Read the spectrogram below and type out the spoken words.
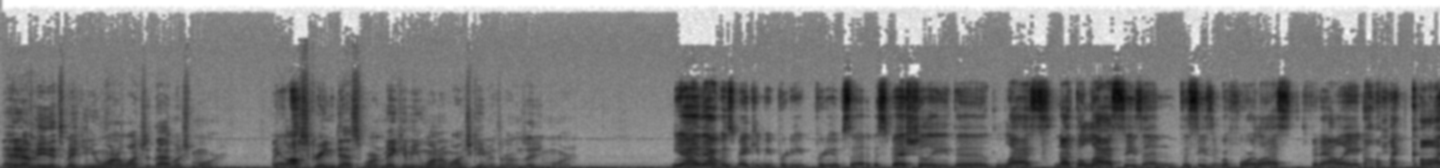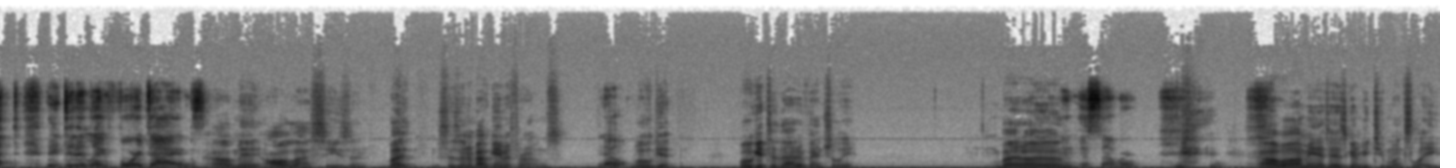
And I mean, it's making you want to watch it that much more. Like off-screen deaths weren't making me want to watch Game of Thrones anymore. Yeah, that was making me pretty pretty upset, especially the last not the last season, the season before last finale. Oh my god, they did it like four times. Oh man, all last season. But this isn't about Game of Thrones. No, We'll get we'll get to that eventually. But um this summer. uh, well, I mean, it is going to be two months late.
